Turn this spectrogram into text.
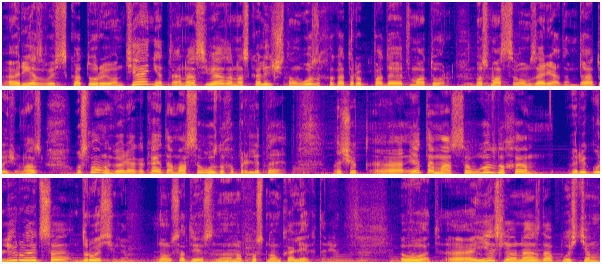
резвость, с которой он тянет, она связана с количеством воздуха, который попадает в мотор. Ну, с массовым зарядом, да, то есть у нас, условно говоря, какая-то масса воздуха прилетает. Значит, э, эта масса воздуха регулируется дросселем, ну, соответственно, mm-hmm. на впускном коллекторе. Вот. Э, если у нас, допустим,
